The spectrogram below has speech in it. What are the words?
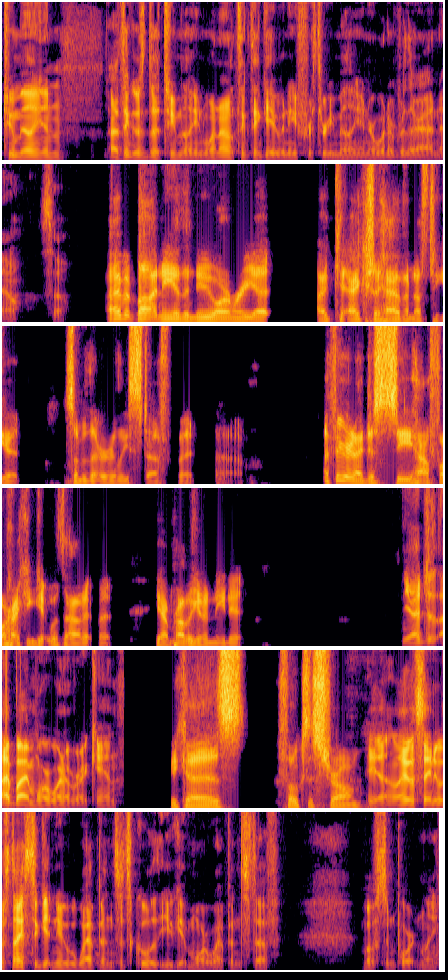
two million. I think it was the two million one. I don't think they gave any for three million or whatever they're at now. So I haven't bought any of the new armor yet. I actually have enough to get some of the early stuff, but um, I figured I'd just see how far I can get without it. But yeah, I'm probably gonna need it yeah, I just I buy more whenever I can. because folks is strong. Yeah, like I was saying, it was nice to get new weapons. It's cool that you get more weapon stuff. Most importantly,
